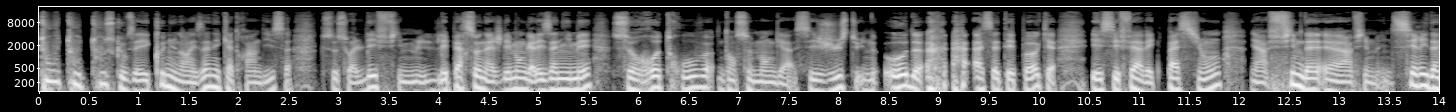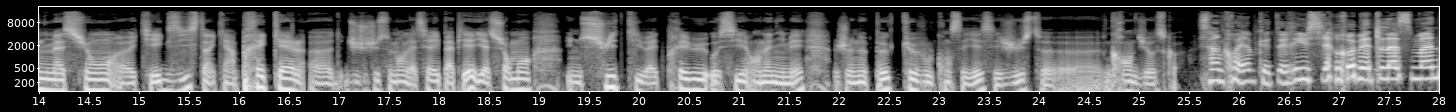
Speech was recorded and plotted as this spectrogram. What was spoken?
tout, tout, tout ce que vous avez connu dans les années 90, que ce soit les films, les personnages, les mangas, les animés, se retrouvent dans ce manga. C'est juste une ode à cette époque et c'est fait avec passion. Il y a un film, euh, un film, une série d'animation euh, qui existe, qui est un préquel euh, justement de la série papier. Il y a sûrement une suite qui va être prévue aussi en animé. Je ne peux que vous le conseiller. C'est juste grandiose, quoi. C'est incroyable que tu aies réussi à remettre Last Man,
